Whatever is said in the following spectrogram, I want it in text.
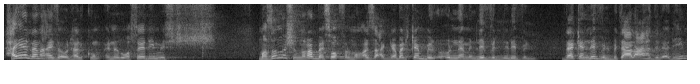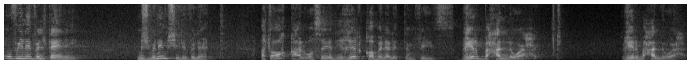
الحقيقة اللي أنا عايز أقولها لكم إن الوصية دي مش ما أظنش إن رب يسوع في الموعظة على الجبل كان بيقول لنا من level ل level ده كان level بتاع العهد القديم وفي level تاني. مش بنمشي level ات أتوقع الوصية دي غير قابلة للتنفيذ غير بحل واحد. غير بحل واحد.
